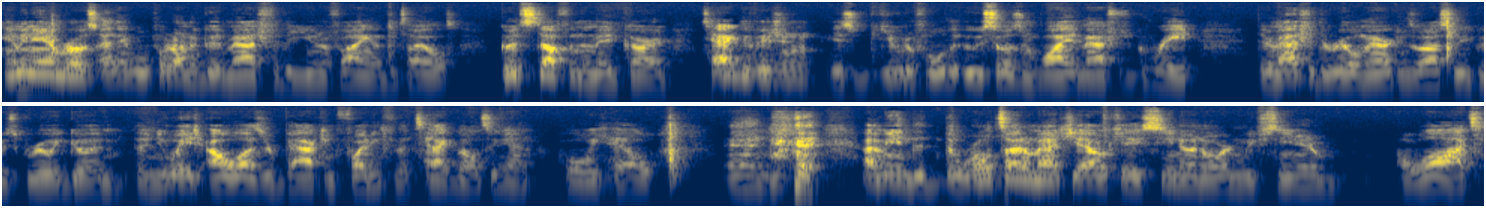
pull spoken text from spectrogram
Him and Ambrose, I think, will put on a good match for the unifying of the titles. Good stuff in the mid card. Tag division is beautiful. The Usos and Wyatt match was great. Their match with the Real Americans last week was really good. The New Age Outlaws are back and fighting for the tag belts again. Holy hell. And, I mean, the, the world title match, yeah, okay, Cena and Orton, we've seen it a, a lot.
